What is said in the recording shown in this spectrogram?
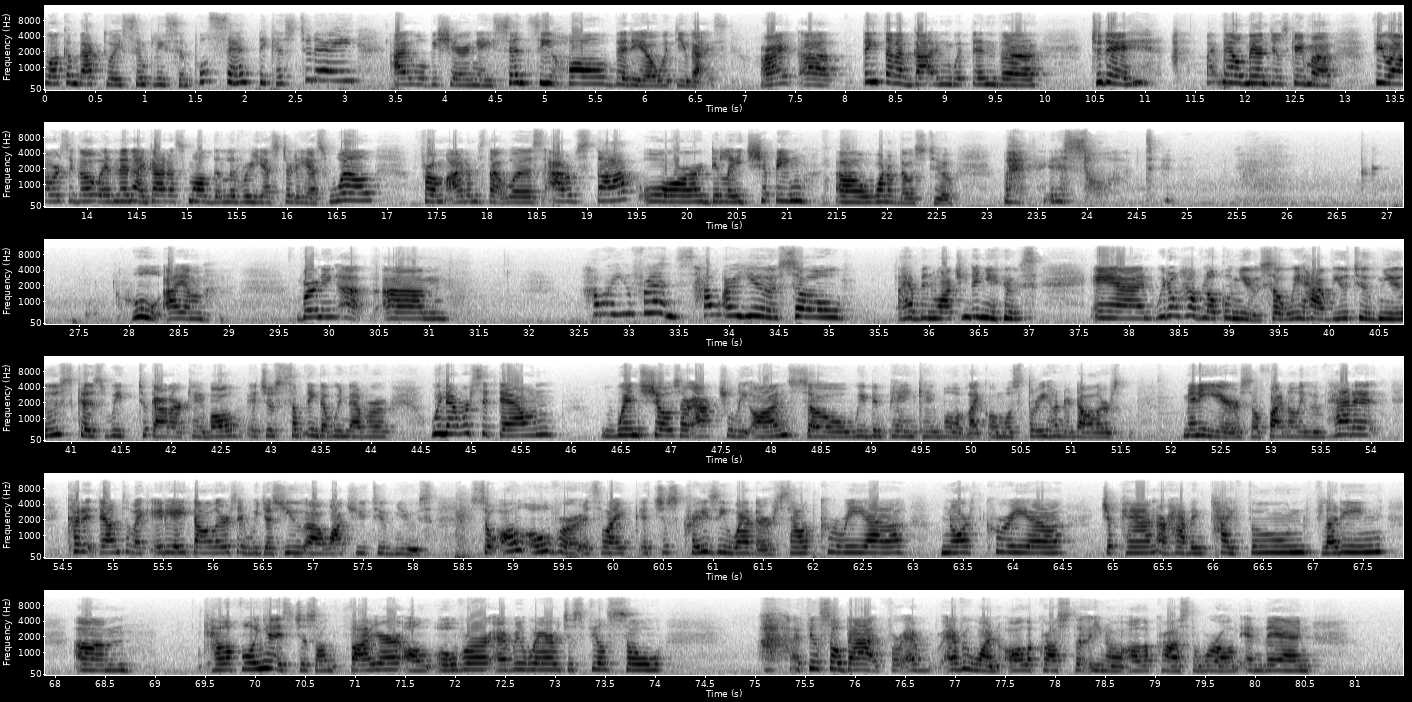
welcome back to a Simply Simple Scent because today I will be sharing a Scentsy haul video with you guys. Alright, uh, things that I've gotten within the today. My mailman just came a few hours ago and then I got a small delivery yesterday as well from items that was out of stock or delayed shipping, uh, one of those two. But it is so hot. Who I am burning up. Um, how are you friends? How are you? So I have been watching the news and we don't have local news so we have youtube news because we took out our cable it's just something that we never we never sit down when shows are actually on so we've been paying cable of like almost 300 dollars many years so finally we've had it cut it down to like 88 dollars and we just you uh, watch youtube news. So all over it's like it's just crazy weather. South korea north korea japan are having typhoon flooding. Um, california is just on fire all over everywhere. It just feels so I feel so bad for ev everyone all across the you know all across the world. And then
